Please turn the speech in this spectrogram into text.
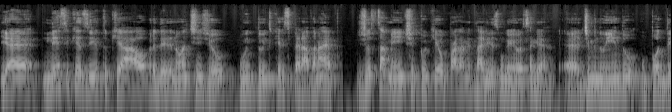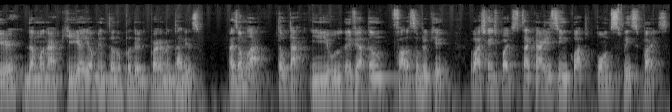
E é nesse quesito que a obra dele não atingiu o intuito que ele esperava na época justamente porque o parlamentarismo ganhou essa guerra, é, diminuindo o poder da monarquia e aumentando o poder do parlamentarismo. Mas vamos lá. Então tá. E o Leviatã fala sobre o quê? Eu acho que a gente pode destacar isso em quatro pontos principais.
